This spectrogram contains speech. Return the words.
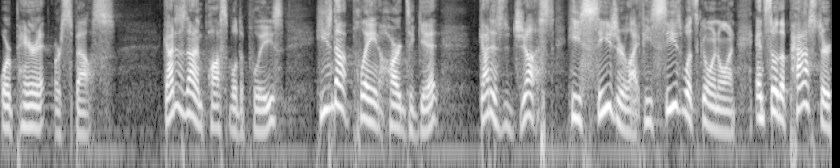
or parent or spouse. God is not impossible to please. He's not playing hard to get. God is just. He sees your life. He sees what's going on. And so the pastor,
